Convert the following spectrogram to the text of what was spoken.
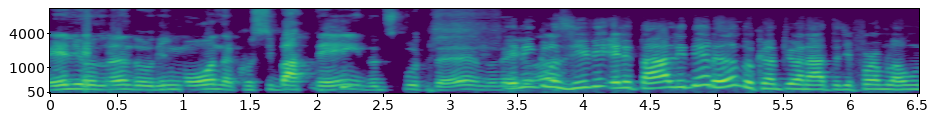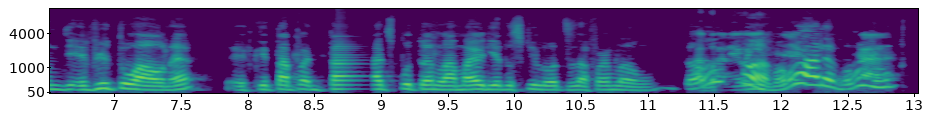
ele e o Lando em Mônaco se batendo, disputando. Ele, inclusive, ele tá liderando o campeonato de Fórmula 1 virtual, né? Que tá, tá disputando lá a maioria dos pilotos da Fórmula 1. Então, Agora, vamos lá, né? Vamos cara, junto.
